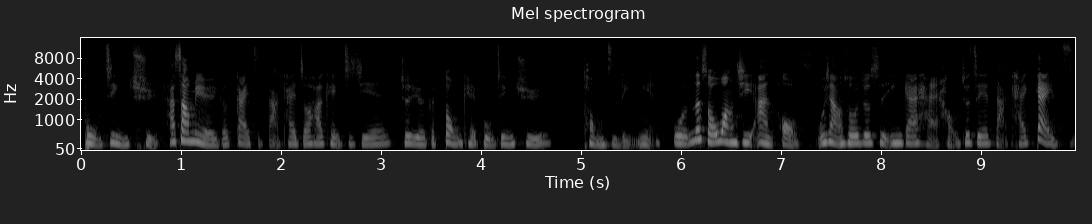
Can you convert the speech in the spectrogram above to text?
补进去。它上面有一个盖子，打开之后它可以直接就有一个洞可以补进去桶子里面。我那时候忘记按 off，我想说就是应该还好，就直接打开盖子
